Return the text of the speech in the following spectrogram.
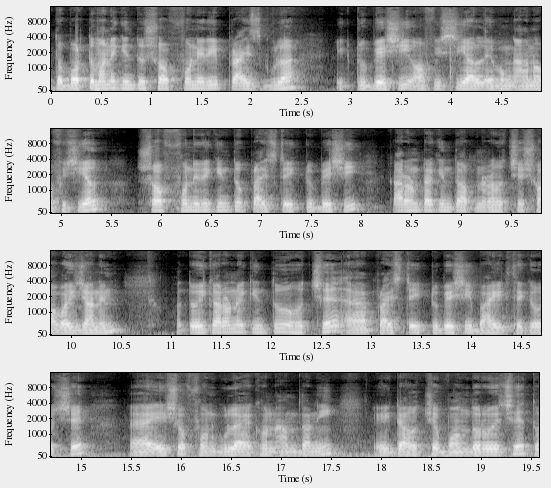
তো বর্তমানে কিন্তু সব ফোনেরই প্রাইসগুলা একটু বেশি অফিসিয়াল এবং আনঅফিসিয়াল সব ফোনেরই কিন্তু প্রাইসটা একটু বেশি। কারণটা কিন্তু আপনারা হচ্ছে সবাই জানেন। তো এই কারণে কিন্তু হচ্ছে প্রাইসটা একটু বেশি, বাহির থেকে হচ্ছে এইসব ফোনগুলো এখন আমদানি, এইটা হচ্ছে বন্ধ রয়েছে। তো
